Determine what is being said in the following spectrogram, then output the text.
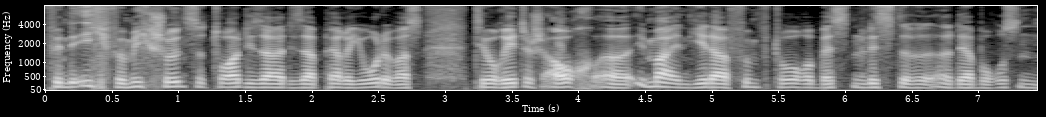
finde ich für mich schönste Tor dieser, dieser Periode, was theoretisch auch äh, immer in jeder fünf Tore besten Liste äh, der Borussen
